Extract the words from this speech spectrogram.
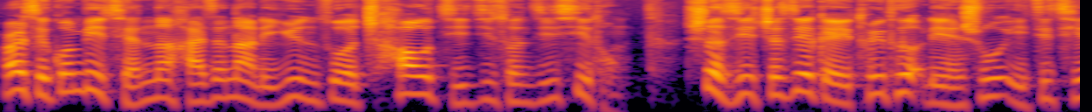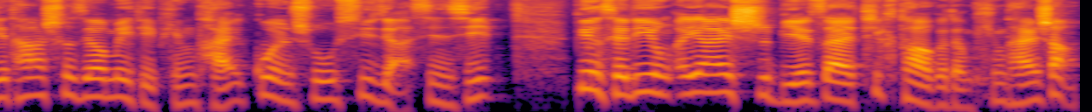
而且关闭前呢还在那里运作超级计算机系统，涉及直接给推特、脸书以及其他社交媒体平台灌输虚假信息，并且利用 AI 识别在 TikTok 等平台上。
